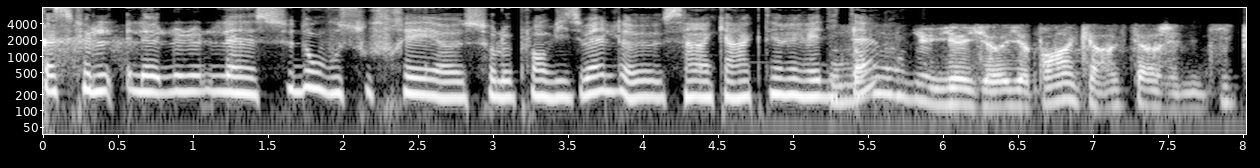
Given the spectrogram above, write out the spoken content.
Parce que le- le- le- la- ce dont vous souffrez euh, sur le plan visuel, euh, ça a un caractère héréditaire Non, il n'y a, pas un caractère génétique.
